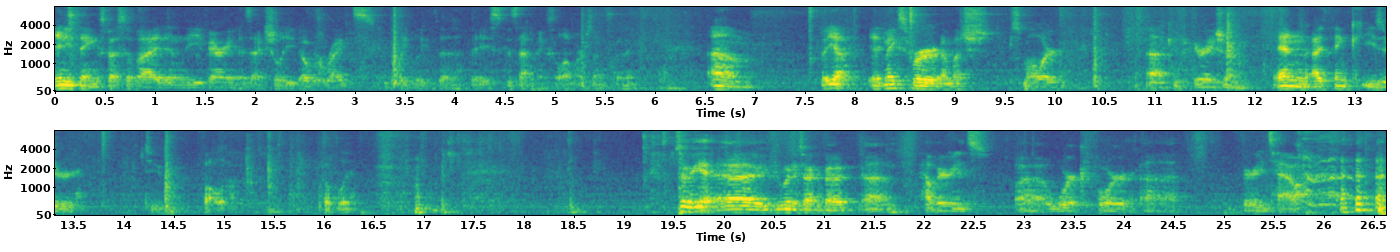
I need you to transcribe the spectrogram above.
anything specified in the variant is actually overwrites completely the base, because that makes a lot more sense, I think. Um, but yeah, it makes for a much smaller uh, configuration, and I think easier to follow, hopefully. So yeah, uh, if you want to talk about um, how variants uh, work for uh, variants how.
